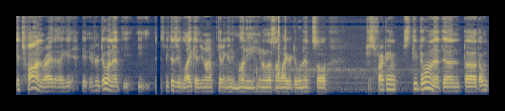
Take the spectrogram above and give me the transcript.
it's fun, right? Like if you're doing it, it's because you like it. You're not getting any money. You know, that's not why you're doing it. So just fucking just keep doing it, and uh, don't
